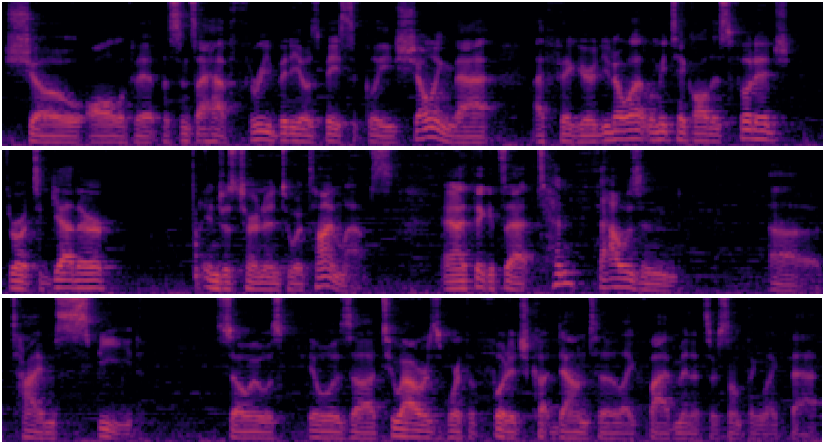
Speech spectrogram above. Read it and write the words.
show all of it. But since I have three videos basically showing that, I figured, you know what, let me take all this footage, throw it together, and just turn it into a time lapse. And I think it's at 10,000 uh, times speed. So it was it was uh, two hours worth of footage cut down to like five minutes or something like that.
